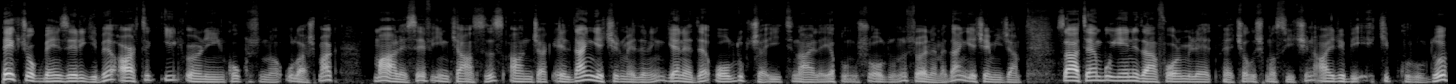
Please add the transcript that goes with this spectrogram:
Pek çok benzeri gibi artık ilk örneğin kokusuna ulaşmak maalesef imkansız ancak elden geçirmelerin gene de oldukça itinayla yapılmış olduğunu söylemeden geçemeyeceğim. Zaten bu yeniden formüle etme çalışması için ayrı bir ekip kuruldu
